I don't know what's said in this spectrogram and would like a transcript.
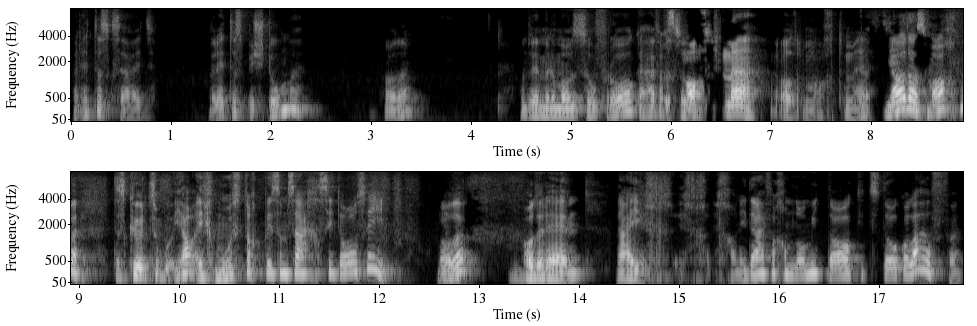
Wer hat das gesagt? Wer hat das bestimmt? Oder? Und wenn wir mal so fragen, einfach das so. macht man, oder macht man? Ja, das macht man. Das gehört zum. Ja, ich muss doch bis um 6 Uhr da sein. Oder? Oder ähm, nein, ich, ich, ich kann nicht einfach am Nachmittag jetzt hier laufen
